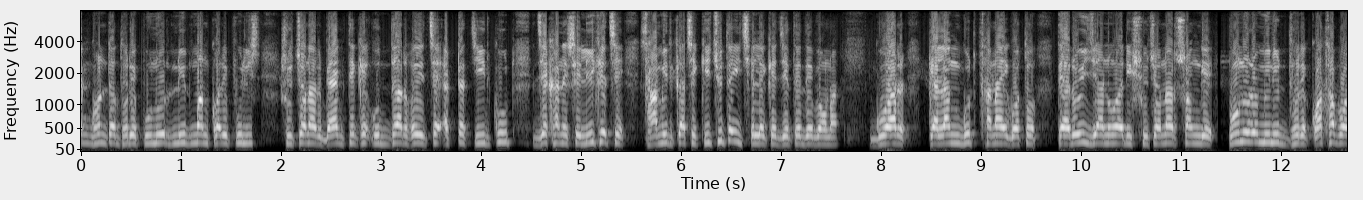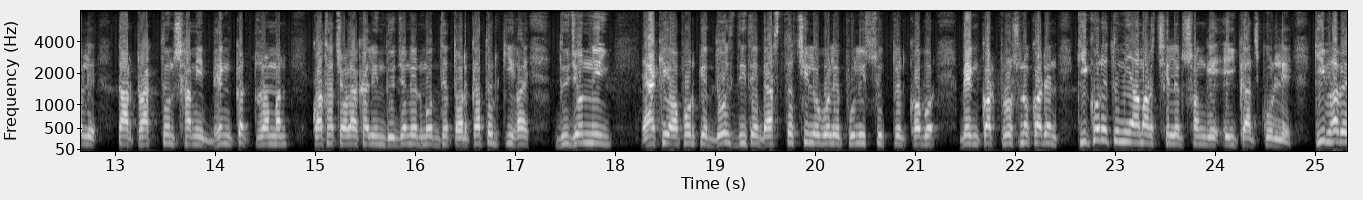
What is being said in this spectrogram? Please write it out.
এক ঘণ্টা ধরে পুনর্নির্মাণ করে পুলিশ সূচনার ব্যাগ থেকে উদ্ধার হয়েছে একটা চিরকুট, যেখানে সে লিখেছে, স্বামীর কাছে কিছুতেই ছেলেকে যেতে দেব না। গোয়ার ক্যালাঙ্গুট থানায় গত তেরোই জানুয়ারি সূচনার সঙ্গে পনেরো মিনিট ধরে কথা বলে তার প্রাক্তন স্বামী ভেঙ্কটরমন কথা চলাকালীন দুজনের মধ্যে তর্কাতর্কি হয়। দুজনেই একে অপরকে দোষ দিতে ব্যস্ত ছিল বলে পুলিশ সূত্রের খবর। ভেঙ্কট প্রশ্ন করেন, কি করে তুমি আমার ছেলের সঙ্গে এই কাজ করলে? কীভাবে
